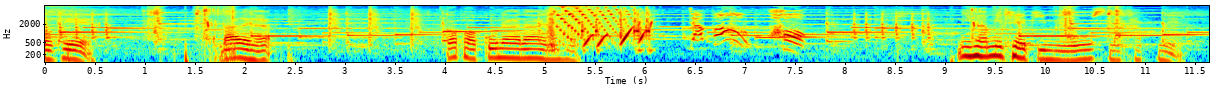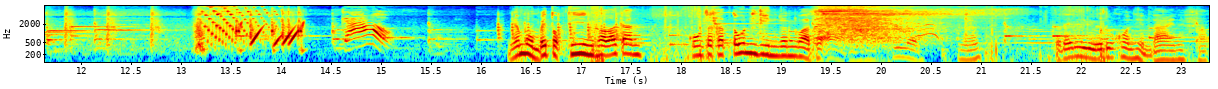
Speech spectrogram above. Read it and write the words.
โอเค ได้เลยฮะ ก็พอกู้หน้าได้นะครับดับเบิลหกนี่ฮะ มีเทพีมิวส์นะครับเนี่ยเก้างั้นผมไปตกที่ดินเขาแล้วกัน คงจะกระตุ้นบินจนกว่าจะออกนะครับพูดเลยนะจะได้รีวิวให้ทุกคนเห็นได้นะครับ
